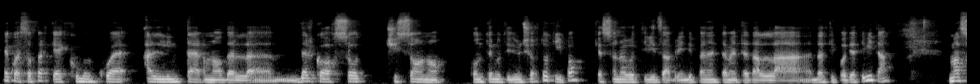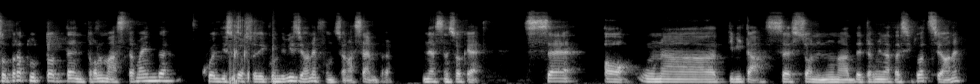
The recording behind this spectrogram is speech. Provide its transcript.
E questo perché comunque all'interno del, del corso ci sono contenuti di un certo tipo che sono riutilizzabili indipendentemente dalla, dal tipo di attività, ma soprattutto dentro il mastermind quel discorso di condivisione funziona sempre, nel senso che se ho un'attività, se sono in una determinata situazione,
